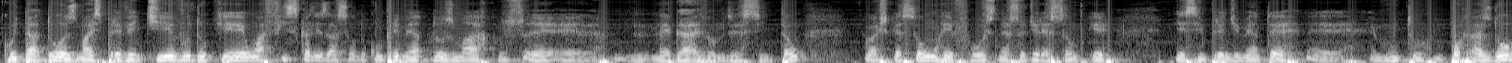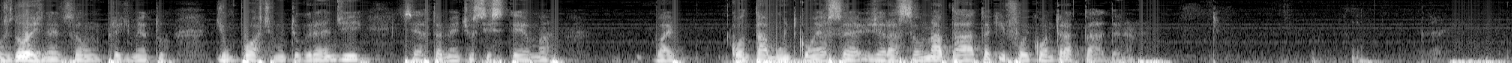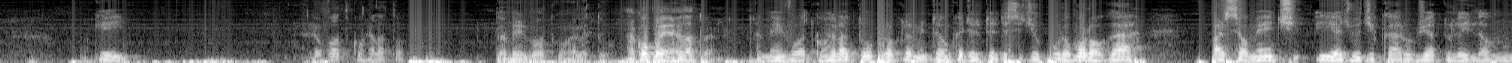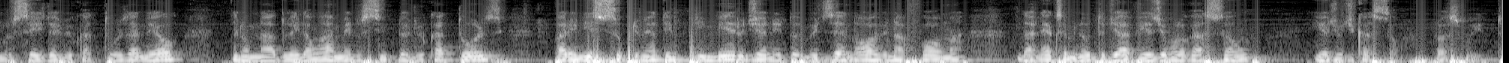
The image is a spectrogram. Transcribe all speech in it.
cuidadoso, mais preventivo do que uma fiscalização do cumprimento dos marcos é, é, legais, vamos dizer assim. Então, eu acho que é só um reforço nessa direção, porque esse empreendimento é, é, é muito importante. Do, os dois né, são um empreendimento de um porte muito grande e certamente o sistema vai contar muito com essa geração na data que foi contratada. Né? Ok. Eu voto com o relator. Também voto com o relator. Acompanha o relator. Também voto com o relator. Proclamo então que a diretoria decidiu por homologar parcialmente e adjudicar o objeto do leilão número 6 2014 ANEL, denominado leilão A-5 2014, para início de suprimento em 1 de janeiro de 2019, na forma da anexa minuta de aviso de homologação e adjudicação. Próximo item.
